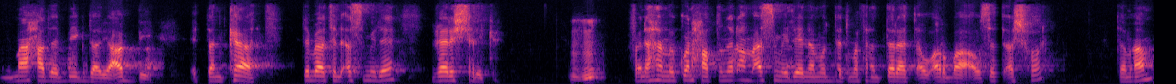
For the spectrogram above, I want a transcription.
ما حدا بيقدر يعبي التنكات تبعت الأسمدة غير الشركة. فنحن بنكون حاطين لهم أسمدة لمدة مثلا ثلاث أو أربع أو ست أشهر. تمام؟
